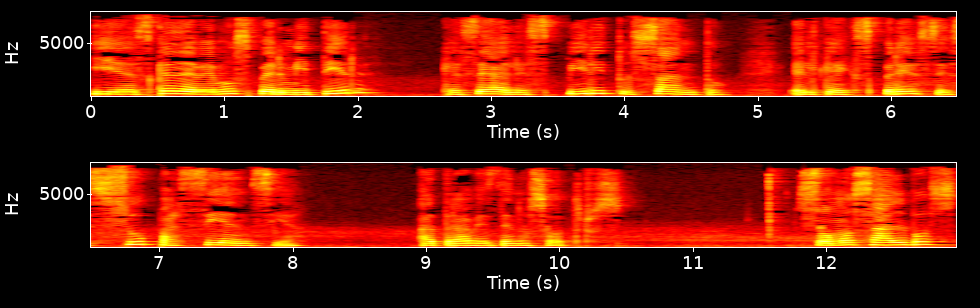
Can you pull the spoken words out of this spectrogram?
Y es que debemos permitir que sea el Espíritu Santo el que exprese su paciencia a través de nosotros. Somos salvos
